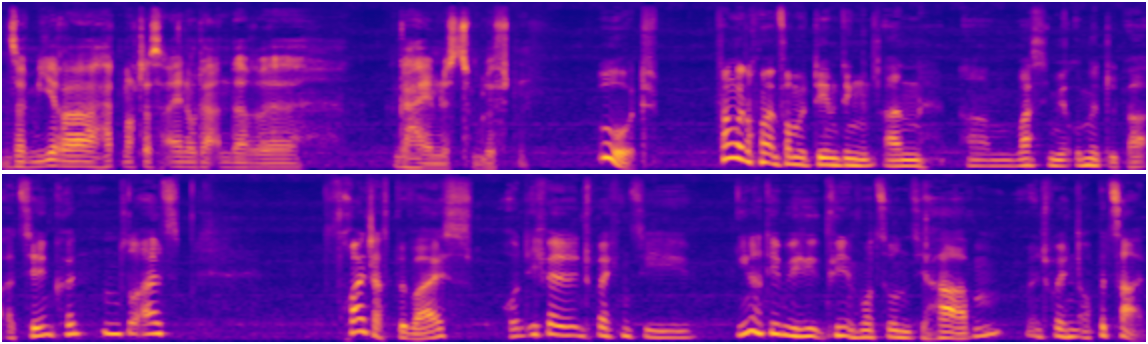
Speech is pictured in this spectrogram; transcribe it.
Samira hat noch das ein oder andere Geheimnis zum Lüften. Gut. Fangen wir doch mal einfach mit dem Ding an, ähm, was Sie mir unmittelbar erzählen könnten, so als Freundschaftsbeweis. Und ich werde entsprechend Sie, je nachdem, wie viele Informationen Sie haben, entsprechend auch bezahlen.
